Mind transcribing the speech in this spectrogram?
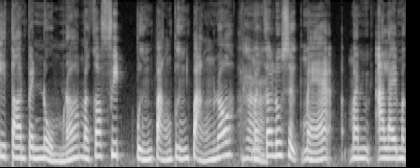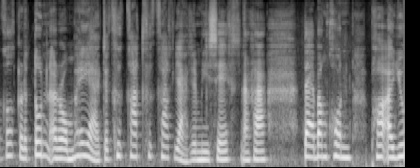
อีตอนเป็นหนุ่มเนาะมันก็ฟิตปึงปังปึงปังเนาะค่ะมันก็รู้สึกแหมมันอะไรมันก็กระตุ้นอารมณ์ให้อยากจะคึกคักคึกคักอยากจะมีเซ็กส์นะคะ แต่บางคนพออายุ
